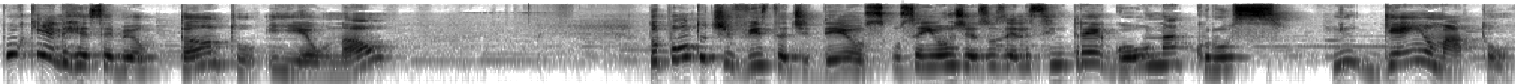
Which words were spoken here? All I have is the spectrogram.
Por que ele recebeu tanto e eu não? Do ponto de vista de Deus, o Senhor Jesus ele se entregou na cruz. Ninguém o matou.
